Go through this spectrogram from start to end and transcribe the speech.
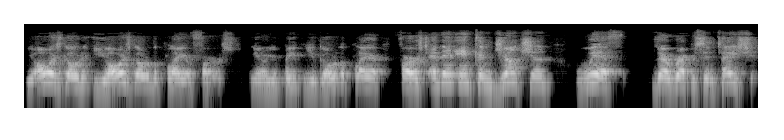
you always go to you always go to the player first. You know, your people, you go to the player first, and then in conjunction with their representation.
